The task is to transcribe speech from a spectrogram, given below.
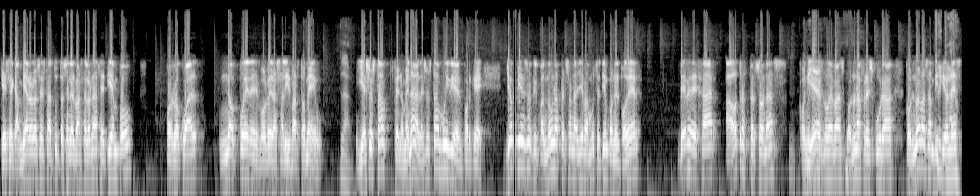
que se cambiaron los estatutos en el Barcelona hace tiempo, por lo cual no puede volver a salir Bartomeu. Claro. Y eso está fenomenal, eso está muy bien, porque yo pienso que cuando una persona lleva mucho tiempo en el poder, debe dejar a otras personas con ideas nuevas, con una frescura, con nuevas ambiciones,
